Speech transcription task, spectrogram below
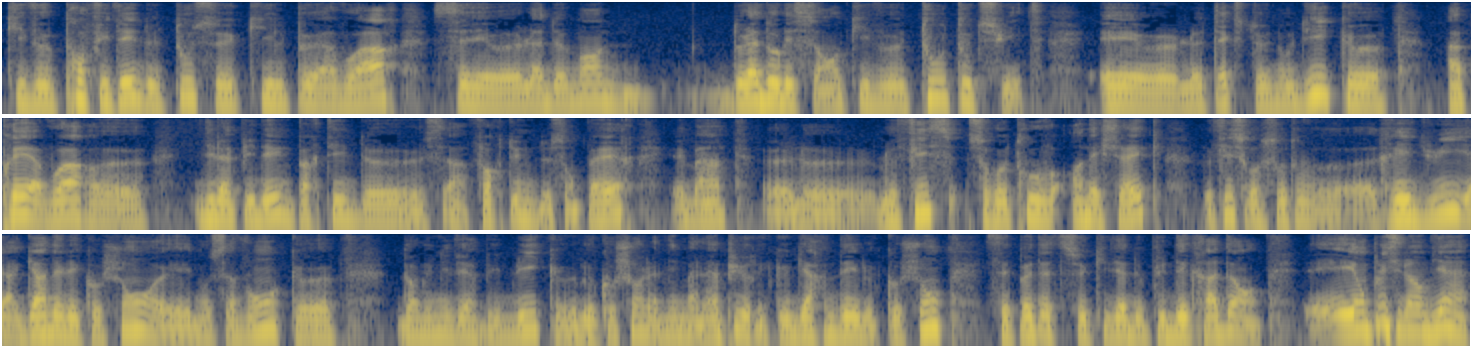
qui veut profiter de tout ce qu'il peut avoir, c'est la demande de l'adolescent qui veut tout tout de suite. Et euh, le texte nous dit que après avoir euh, dilapidé une partie de sa fortune de son père, eh ben, euh, le, fils se retrouve en échec, le fils se retrouve réduit à garder les cochons, et nous savons que dans l'univers biblique, le cochon est l'animal impur, et que garder le cochon, c'est peut-être ce qu'il y a de plus dégradant. Et en plus, il en vient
